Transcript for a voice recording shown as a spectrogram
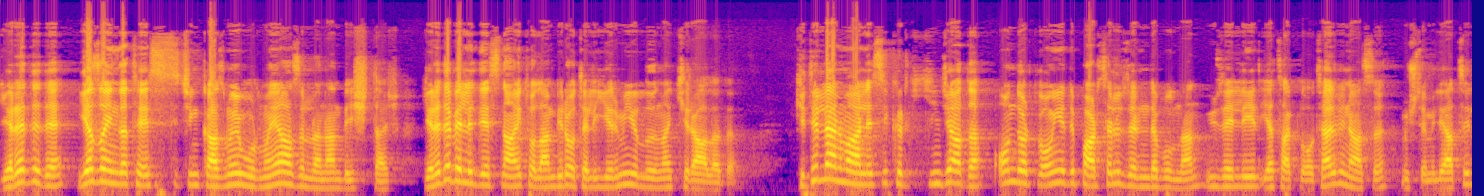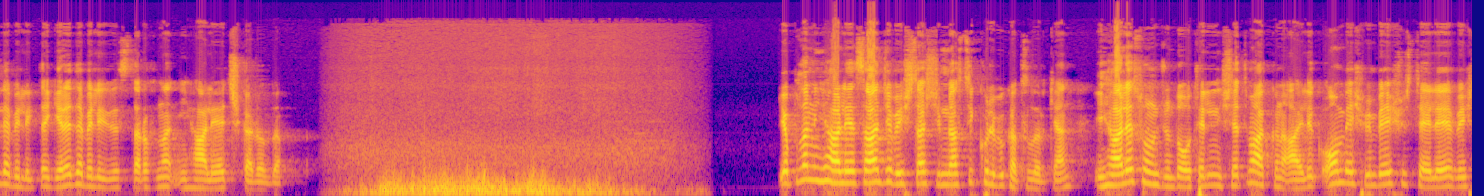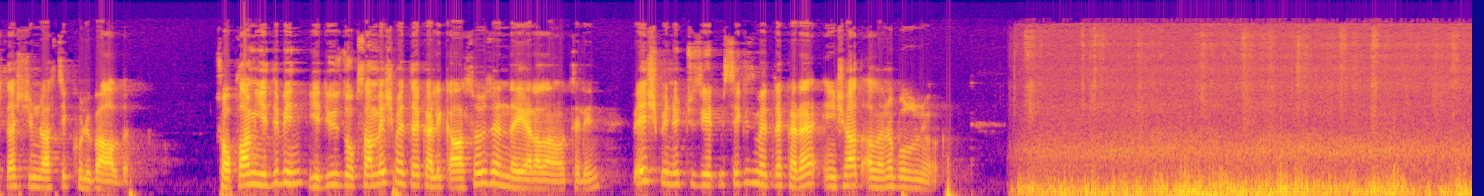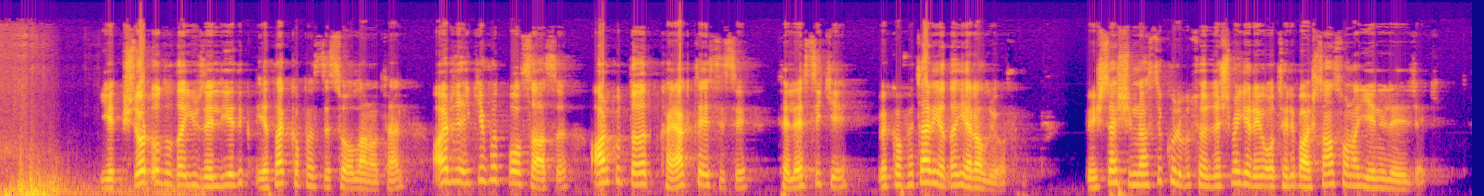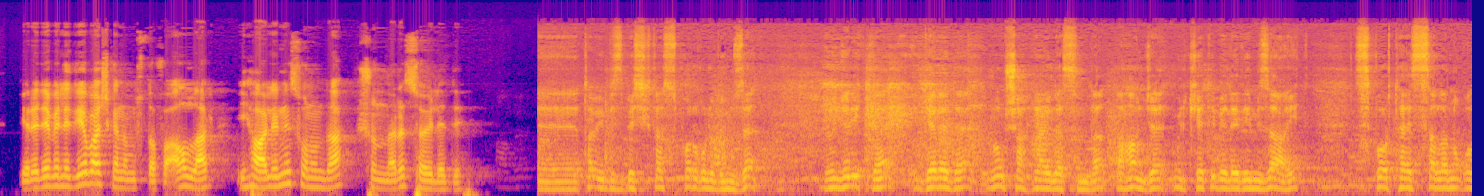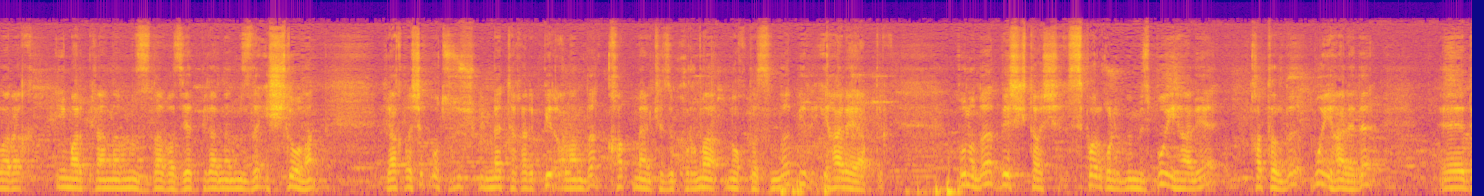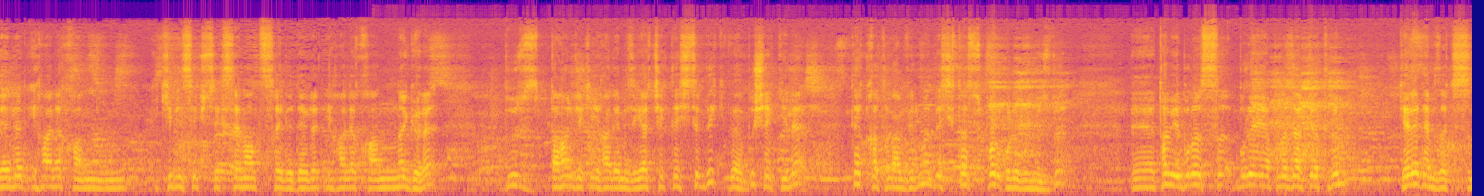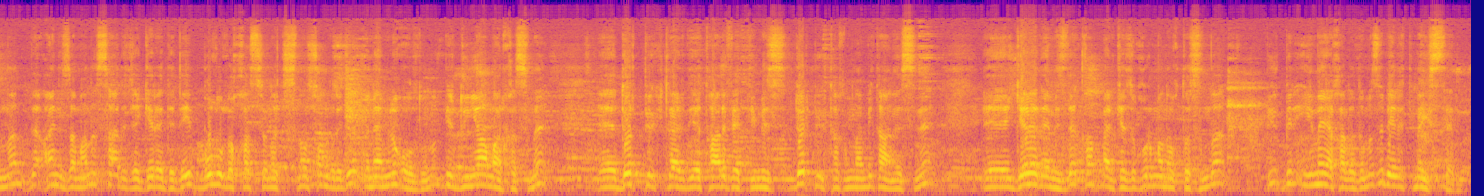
Gerede'de yaz ayında tesis için kazmayı vurmaya hazırlanan Beşiktaş, Gerede Belediyesi'ne ait olan bir oteli 20 yıllığına kiraladı. Kitirler Mahallesi 42. ada 14 ve 17 parsel üzerinde bulunan 150 yataklı otel binası müştemiliyatıyla birlikte Gerede Belediyesi tarafından ihaleye çıkarıldı. Yapılan ihaleye sadece Beşiktaş Jimnastik Kulübü katılırken, ihale sonucunda otelin işletme hakkını aylık 15.500 TL'ye Beşiktaş Jimnastik Kulübü aldı. Toplam 7.795 metrekarelik arsa üzerinde yer alan otelin 5.378 metrekare inşaat alanı bulunuyor. ...74 odada 157 yatak kapasitesi olan otel, ayrıca iki futbol sahası, Arkut Dağı kayak tesisi, telesiki ve kafeteryada yer alıyor. Beşiktaş Jimnastik Kulübü sözleşme gereği oteli baştan sona yenileyecek. Gerede Belediye Başkanı Mustafa Allar ihalenin sonunda şunları söyledi. Ee, tabii biz Beşiktaş Spor Kulübümüze öncelikle Gere'de Rumşah Yaylası'nda daha önce mülkiyeti belediyemize ait spor tesis alanı olarak imar planlarımızda, vaziyet planlarımızda işli olan yaklaşık 33 bin metrekarelik bir alanda kamp merkezi kurma noktasında bir ihale yaptık. Bunu da Beşiktaş Spor Kulübümüz bu ihaleye katıldı. Bu ihalede e, Devlet İhale Kanunu 2886 sayılı Devlet İhale Kanunu'na göre biz daha önceki ihalemizi gerçekleştirdik ve bu şekilde tek katılan firma Beşiktaş Spor Kulübümüzdü. Ee, tabii burası buraya yapılacak yatırım Gerede'miz açısından ve aynı zamanda sadece Gerede değil Bolu lokasyon açısından son derece önemli olduğunu bir dünya markasını e, dört büyükler diye tarif ettiğimiz dört büyük takımdan bir tanesini e, Gerede'mizde kamp merkezi kurma noktasında büyük bir ivme yakaladığımızı belirtmek isterim.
